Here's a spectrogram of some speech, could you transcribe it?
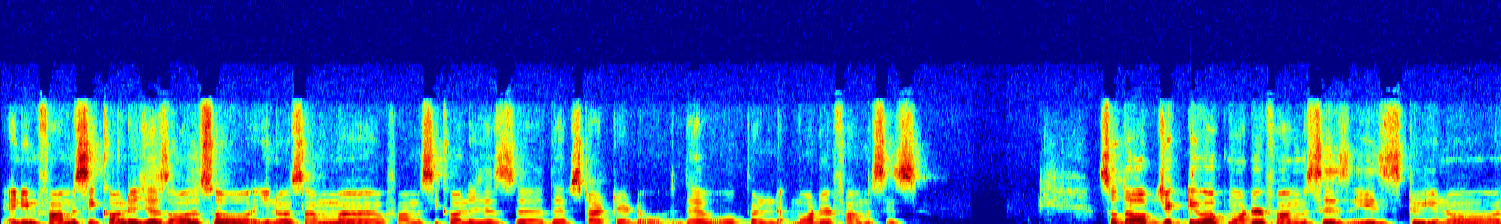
And in pharmacy colleges also you know some uh, pharmacy colleges uh, they have started they have opened model pharmacies so the objective of model pharmacies is to you know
